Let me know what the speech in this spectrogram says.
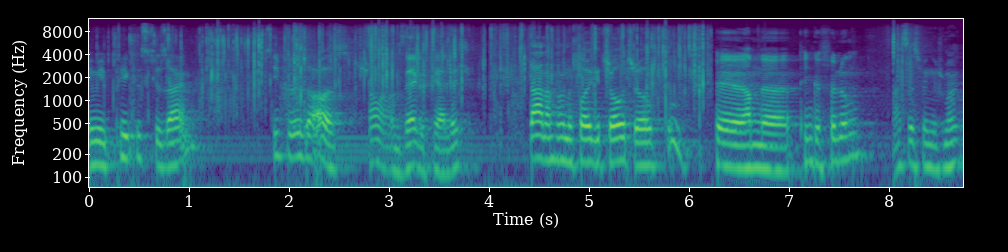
Irgendwie pickes Design. Sieht böse aus. Schau mal. Und sehr gefährlich. Danach noch eine Folge Jojo. Puh. Wir haben eine pinke Füllung. Was ist das für ein Geschmack?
